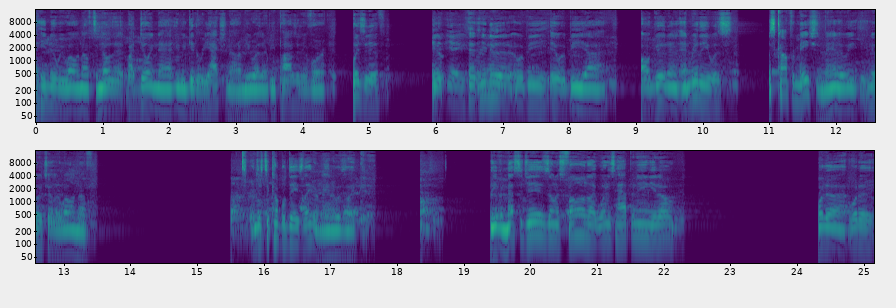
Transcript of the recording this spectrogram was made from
He knew me well enough to know that by doing that, he would get a reaction out of me, whether it be positive or inquisitive. It- yeah, he's it- he knew that it would be it would be uh, all good, and, and really it was just confirmation, man. That we knew each other well enough. And just a couple days later, man, it was like leaving messages on his phone, like what is happening, you know. What a what a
